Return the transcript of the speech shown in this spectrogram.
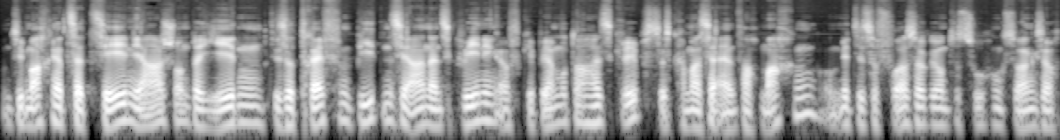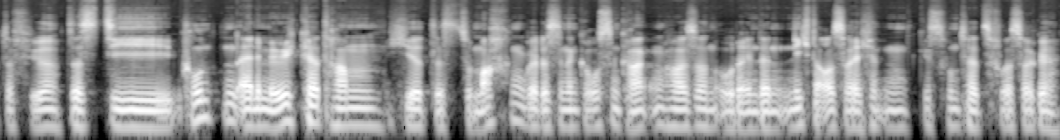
Und sie machen jetzt seit zehn Jahren schon bei jedem dieser Treffen, bieten sie an ein Screening auf Gebärmutterhalskrebs. Das kann man sehr einfach machen. Und mit dieser Vorsorgeuntersuchung sorgen sie auch dafür, dass die Kunden eine Möglichkeit haben, hier das zu machen, weil das in den großen Krankenhäusern oder in den nicht ausreichenden Gesundheitsvorsorge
